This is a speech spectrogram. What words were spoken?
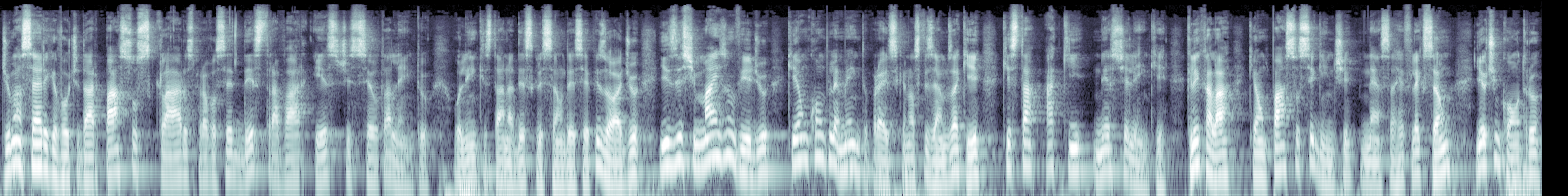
de uma série que eu vou te dar passos claros para você destravar este seu talento. O link está na descrição desse episódio e existe mais um vídeo que é um complemento para esse que nós fizemos aqui, que está aqui neste link. Clica lá, que é um passo seguinte nessa reflexão, e eu te encontro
